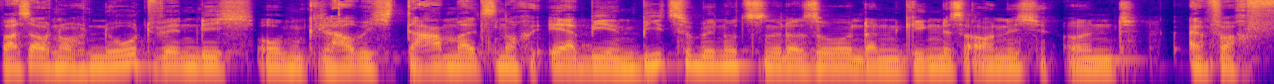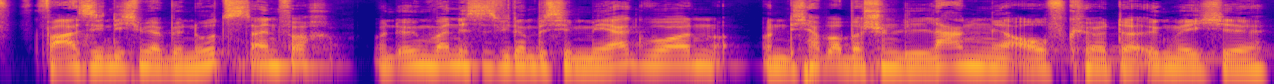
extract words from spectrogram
war es auch noch notwendig, um, glaube ich, damals noch Airbnb zu benutzen oder so und dann ging das auch nicht und einfach quasi nicht mehr benutzt einfach. Und irgendwann ist es wieder ein bisschen mehr geworden und ich habe aber schon lange aufgehört, da irgendwelche,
